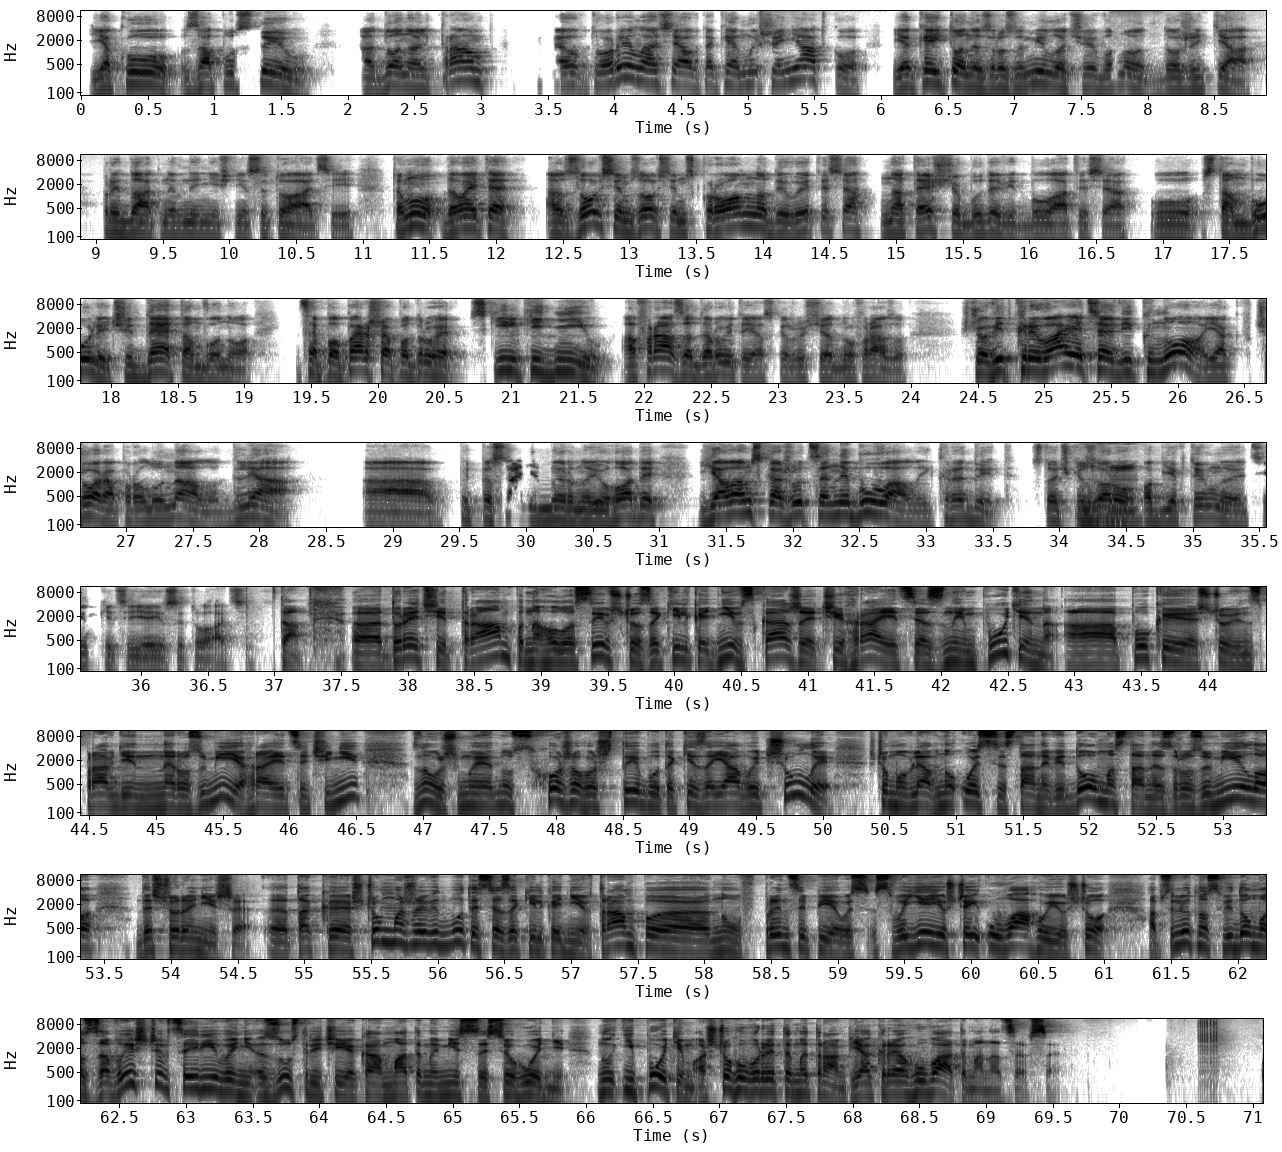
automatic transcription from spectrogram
яку запустив Дональд Трамп, перетворилася в таке мишенятко, яке й то не зрозуміло, чи воно до життя придатне в нинішній ситуації. Тому давайте зовсім зовсім скромно дивитися на те, що буде відбуватися у Стамбулі, чи де там воно. Це по-перше, а по-друге, скільки днів. А фраза даруйте, я скажу ще одну фразу: що відкривається вікно, як вчора пролунало для а, підписання мирної угоди. Я вам скажу, це небувалий кредит з точки зору об'єктивної оцінки цієї ситуації. Так. Е, До речі, Трамп наголосив, що за кілька днів скаже, чи грається з ним Путін. А поки що він справді не розуміє, грається чи ні. Знову ж ми ну схожого штибу такі заяви чули, що мовляв, ну ось стане відомо, стане зрозуміло дещо раніше. Е, Так е, що може відбутися за кілька днів? Трамп, е, ну в принципі, ось своєю ще й увагою, що абсолютно свідомо завищив цей рівень зустрічі, яка матиме місце сьогодні. Ну і потім, а що говоритиме Трамп? Як реагуватиме на це все?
